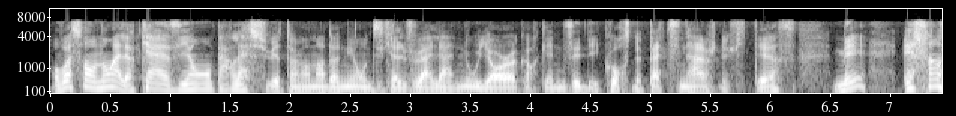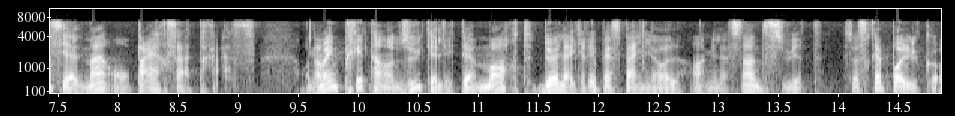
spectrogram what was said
On voit son nom à l'occasion par la suite. À un moment donné, on dit qu'elle veut aller à New York organiser des courses de patinage de vitesse, mais essentiellement, on perd sa trace. On a même prétendu qu'elle était morte de la grippe espagnole en 1918. Ce ne serait pas le cas.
